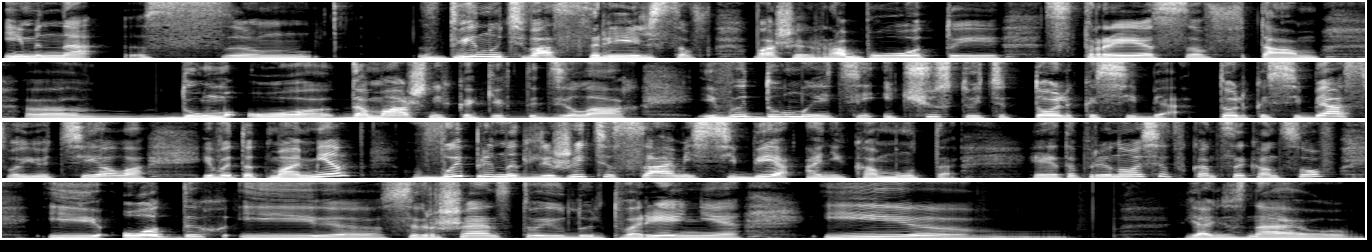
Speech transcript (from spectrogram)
именно с сдвинуть вас с рельсов вашей работы, стрессов, там, э, дум о домашних каких-то делах. И вы думаете и чувствуете только себя, только себя, свое тело. И в этот момент вы принадлежите сами себе, а не кому-то. И это приносит, в конце концов, и отдых, и э, совершенство, и удовлетворение, и э, я не знаю,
